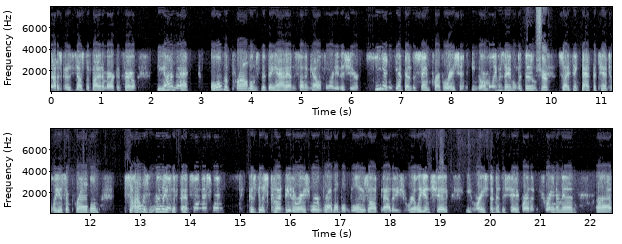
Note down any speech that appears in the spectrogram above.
not as good as Justified American Pharoah. Beyond that, all the problems that they had out in Southern California this year, he didn't give them the same preparation he normally was able to do. Sure. So I think that potentially is a problem. So I was really on the fence on this one because this could be the race where Improbable blows up now that he's really in shape. He raced him into shape rather than train him in. Uh,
